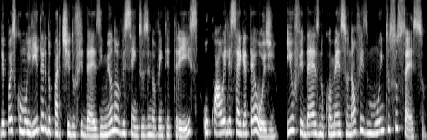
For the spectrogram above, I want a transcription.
depois como líder do partido Fidesz em 1993, o qual ele segue até hoje. E o Fidesz, no começo, não fez muito sucesso,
